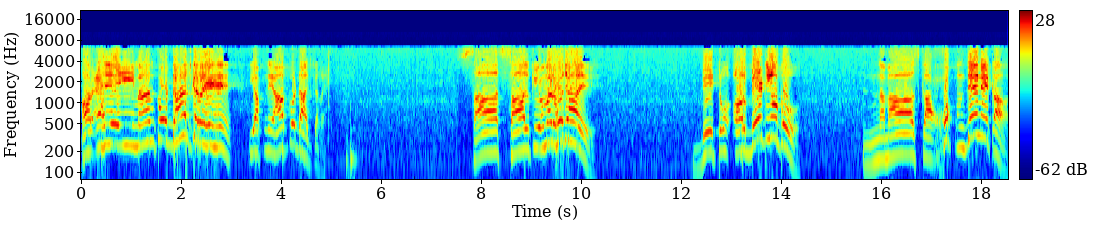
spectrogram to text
اور اہل ایمان کو ڈانچ کر رہے ہیں یا اپنے آپ کو ڈانچ کر رہے ہیں۔ سات سال کی عمر ہو جائے، بیٹوں اور بیٹیوں کو نماز کا حکم دینے کا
